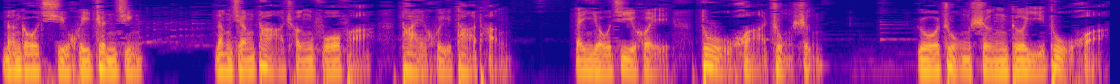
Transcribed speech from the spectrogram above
能够取回真经，能将大乘佛法带回大唐，本有机会度化众生。若众生得以度化，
